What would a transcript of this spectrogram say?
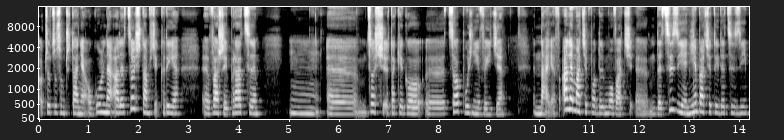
yy, czy to są czytania ogólne, ale coś tam się kryje w Waszej pracy, mm, coś takiego, co później wyjdzie Ale macie podejmować decyzje, nie bacie tej decyzji.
